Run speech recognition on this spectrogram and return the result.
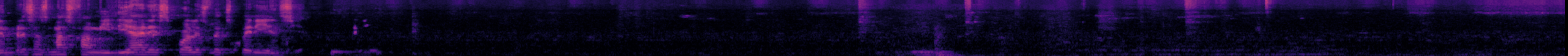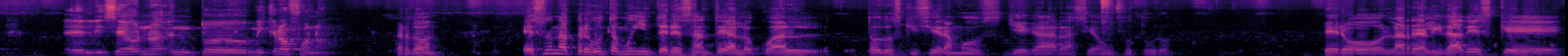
empresas más familiares. ¿Cuál es tu experiencia? Eliseo, en tu micrófono. Perdón. Es una pregunta muy interesante a lo cual todos quisiéramos llegar hacia un futuro. Pero la realidad es que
